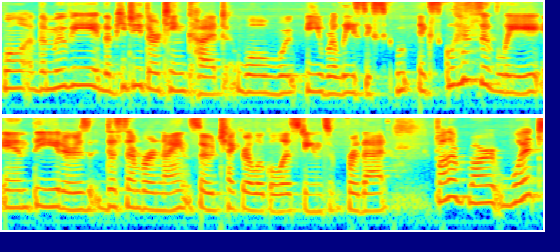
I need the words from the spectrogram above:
Well, the movie, the PG 13 cut, will be released exclu- exclusively in theaters December 9th, so check your local listings for that. Father Bart, what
